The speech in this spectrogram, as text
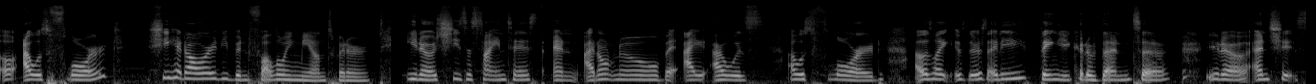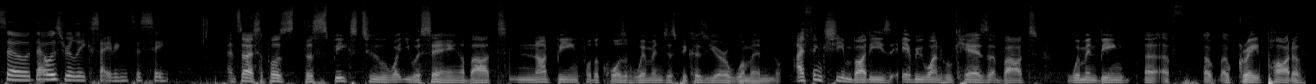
oh, I was floored. She had already been following me on Twitter. You know, she's a scientist, and I don't know, but I, I was. I was floored. I was like, if there's anything you could have done to, you know, and she, so that was really exciting to see. And so I suppose this speaks to what you were saying about not being for the cause of women just because you're a woman. I think she embodies everyone who cares about women being a, a, a great part of,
